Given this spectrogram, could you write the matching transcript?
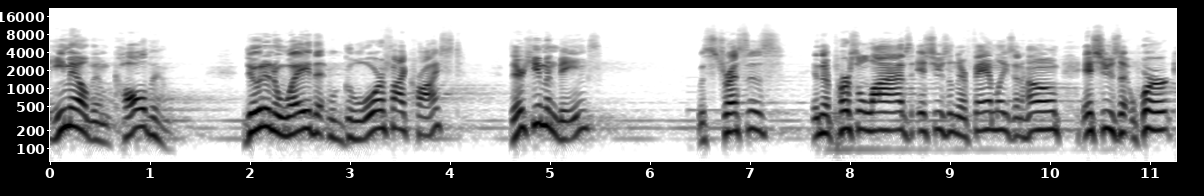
Email them, call them. Do it in a way that will glorify Christ. They're human beings with stresses in their personal lives, issues in their families and home, issues at work,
